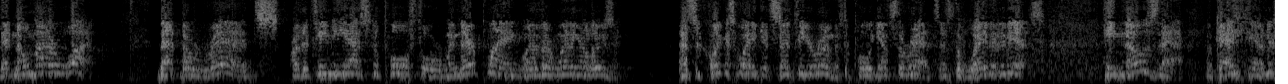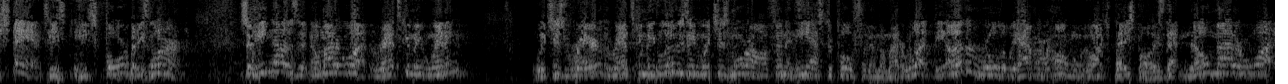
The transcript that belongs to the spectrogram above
that no matter what, that the Reds are the team he has to pull for when they're playing, whether they're winning or losing. That's the quickest way to get sent to your room is to pull against the Reds. That's the way that it is. He knows that, okay? He understands. He's, he's four, but he's learned. So he knows that no matter what, the Reds can be winning, which is rare. The Reds can be losing, which is more often, and he has to pull for them no matter what. The other rule that we have in our home when we watch baseball is that no matter what,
